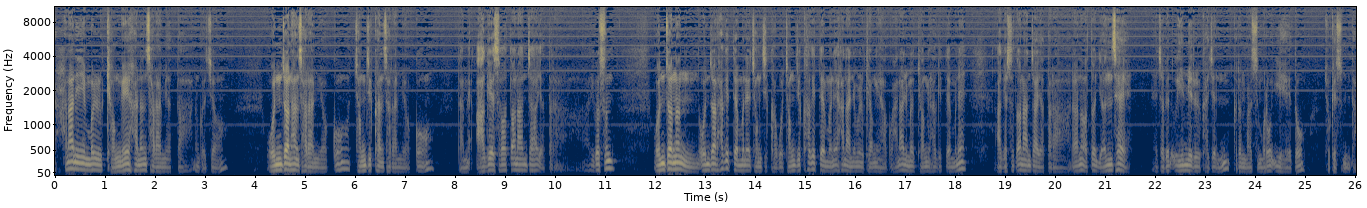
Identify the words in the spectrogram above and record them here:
하나님을 경외하는 사람이었다는 거죠. 온전한 사람이었고 정직한 사람이었고 그다음에 악에서 떠난 자였더라. 이것은 온전은 온전하기 때문에 정직하고 정직하기 때문에 하나님을 경외하고 하나님을 경외하기 때문에 악에서 떠난 자였다라는 어떤 연세적인 의미를 가진 그런 말씀으로 이해해도 좋겠습니다.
